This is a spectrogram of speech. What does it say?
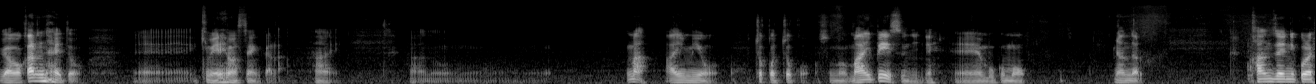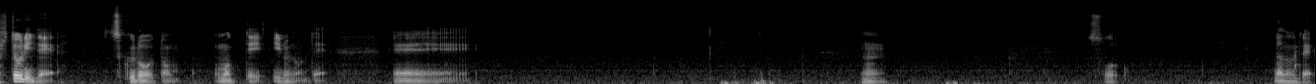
が分からないと、えー、決めれませんから。はい。あのまあ歩みをちょこちょこそのマイペースにね、えー、僕もなんだろう完全にこれは一人で作ろうと思っているので、えー、うん。そう。なので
